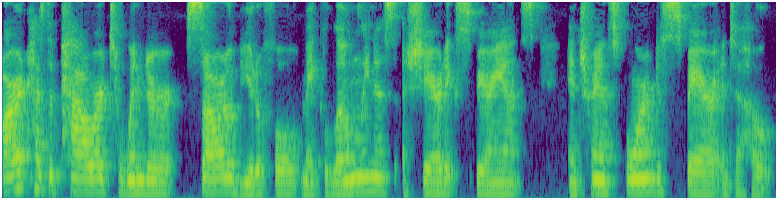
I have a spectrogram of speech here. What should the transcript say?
Art has the power to render sorrow beautiful, make loneliness a shared experience, and transform despair into hope.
